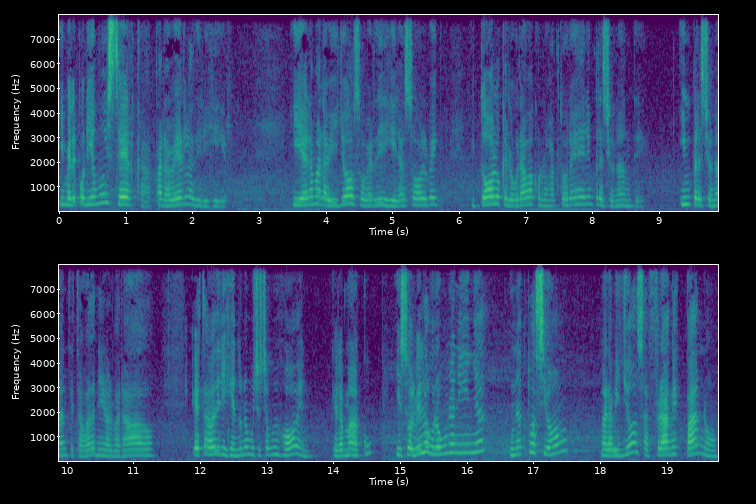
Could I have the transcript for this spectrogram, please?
y me le ponía muy cerca para verla dirigir. Y era maravilloso ver dirigir a Solveig y todo lo que lograba con los actores era impresionante, impresionante. Estaba Daniel Alvarado, estaba dirigiendo una muchacha muy joven, que era Macu, y Solveig logró una niña, una actuación maravillosa. Fran Espano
